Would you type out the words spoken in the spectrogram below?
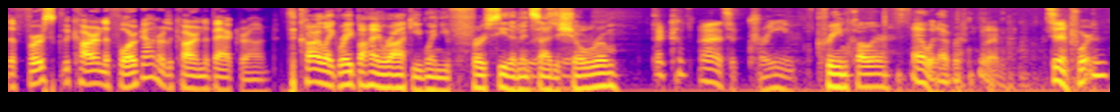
The first, the car in the foreground or the car in the background? the car like right behind Rocky when you first see them inside the showroom That co- uh, a cream. cream color. Yeah, whatever. Whatever. Is it important?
